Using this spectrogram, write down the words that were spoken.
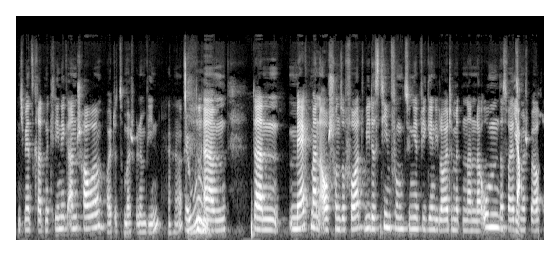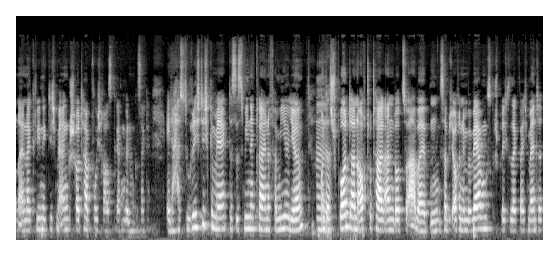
wenn ich mir jetzt gerade eine Klinik anschaue, heute zum Beispiel in Wien, uh. ähm, dann merkt man auch schon sofort, wie das Team funktioniert, wie gehen die Leute miteinander um. Das war jetzt ja. zum Beispiel auch in einer Klinik, die ich mir angeschaut habe, wo ich rausgegangen bin und gesagt habe, ey, da hast du richtig gemerkt, das ist wie eine kleine Familie mhm. und das spornt dann auch total an, dort zu arbeiten. Das habe ich auch in dem Bewerbungsgespräch gesagt, weil ich meinte,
